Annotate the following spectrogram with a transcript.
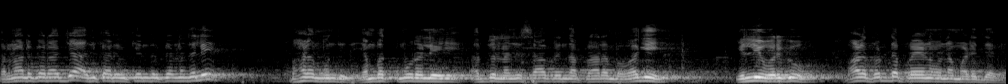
ಕರ್ನಾಟಕ ರಾಜ್ಯ ಅಧಿಕಾರ ವಿಕೇಂದ್ರೀಕರಣದಲ್ಲಿ ಬಹಳ ಮುಂದಿದೆ. ಎಂಬತ್ತ್ಮೂರರಲ್ಲಿ ಅಬ್ದುಲ್ ನಜೀರ್ ಸಾಹಬ್ರಿಂದ ಪ್ರಾರಂಭವಾಗಿ ಇಲ್ಲಿವರೆಗೂ ಬಹಳ ದೊಡ್ಡ ಪ್ರಯಾಣವನ್ನು ಮಾಡಿದ್ದೇವೆ.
